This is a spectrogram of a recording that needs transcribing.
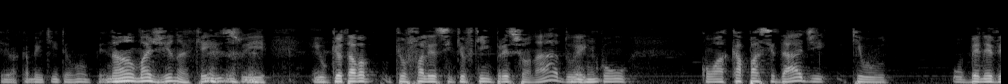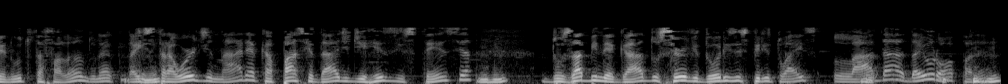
Eu acabei te interrompendo. Não, imagina, que isso. E, e o que eu tava, que eu falei assim, que eu fiquei impressionado é Uhum. com, com a capacidade que o, o Benevenuto está falando, né? Da extraordinária capacidade de resistência Uhum. dos abnegados servidores espirituais lá da, da Europa, né? Uhum.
